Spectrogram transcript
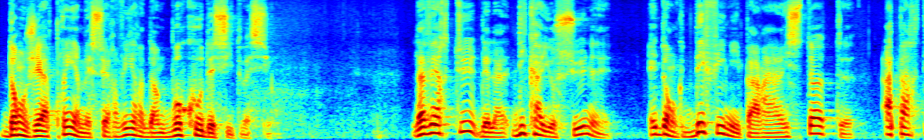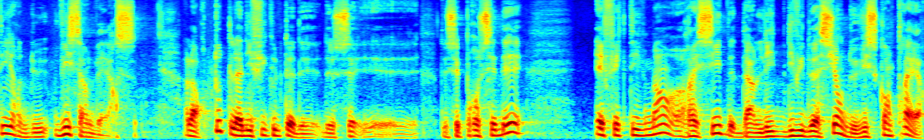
dont j'ai appris à me servir dans beaucoup de situations. La vertu de la dikaiosune est donc définie par Aristote à partir du vice inverse, alors, toute la difficulté de, ces, procédés, effectivement, réside dans l'individuation du vice contraire.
